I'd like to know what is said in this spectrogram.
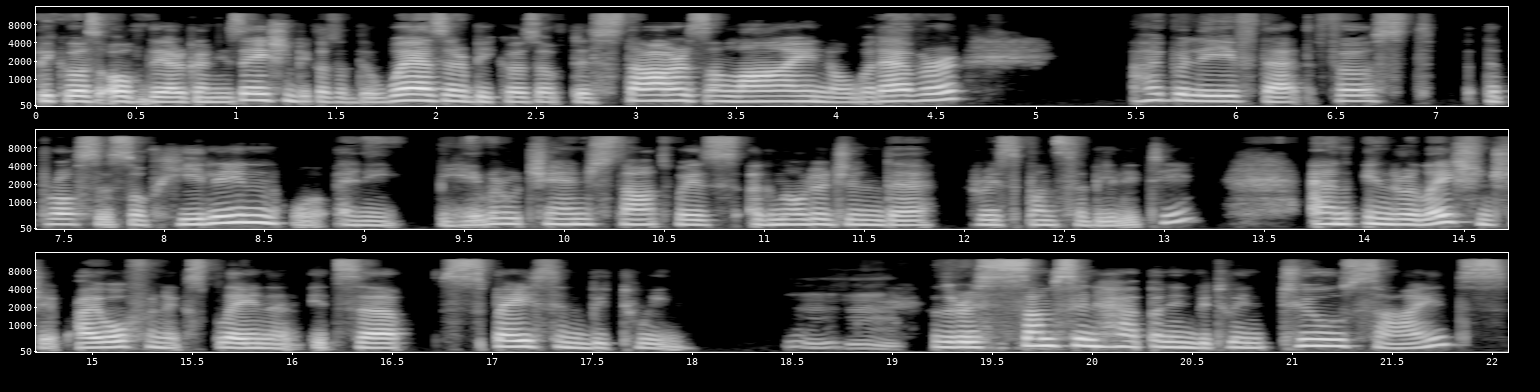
Because of the organization because of the weather because of the stars align or whatever. I believe that first, the process of healing or any behavioral change starts with acknowledging the responsibility. And in relationship, I often explain that it's a space in between. Mm-hmm. There is something happening between two sides,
